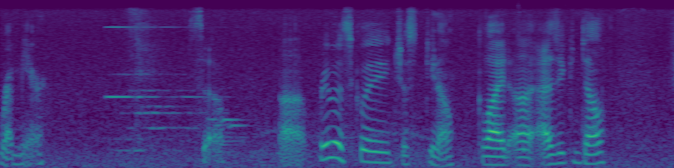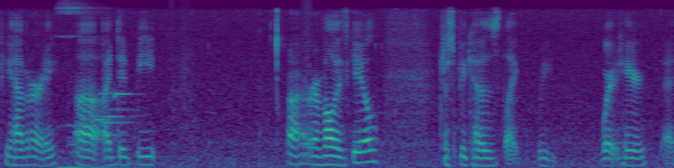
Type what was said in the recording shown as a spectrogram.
Remir. So uh, basically just you know glide. Uh, as you can tell, you haven't already, uh, I did beat uh, Revali's Gale, just because like we were here and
